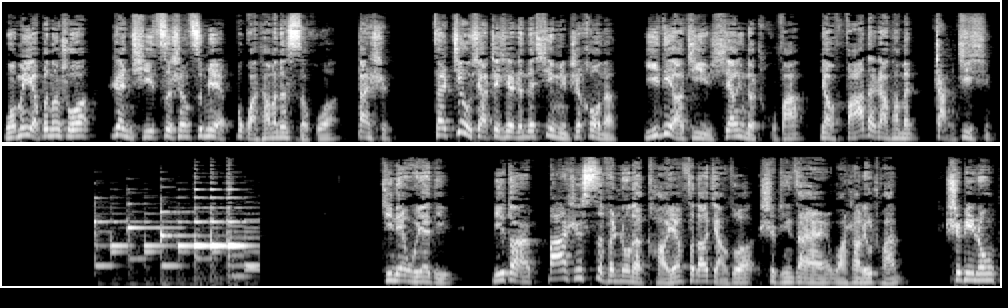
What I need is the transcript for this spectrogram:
我们也不能说任其自生自灭，不管他们的死活，但是在救下这些人的性命之后呢？一定要给予相应的处罚，要罚的让他们长记性。今年五月底，一段八十四分钟的考研辅导讲座视频在网上流传。视频中，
